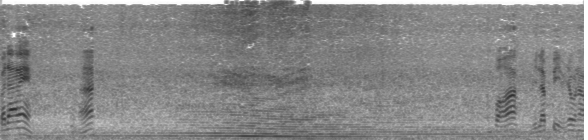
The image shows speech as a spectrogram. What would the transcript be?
Padat ni. Ha? Nampak ah, bila pit macam mana?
